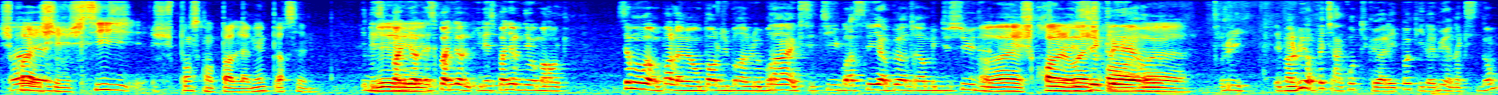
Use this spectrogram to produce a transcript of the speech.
Je crois, Ouais. je- si, je pense qu'on parle de la même personne. Il est Le- espagnol, espagnol, il est espagnol né au Maroc. C'est bon, ouais, on parle, on parle du brun. Le brun avec ses petits bracelets un peu Amérique du Sud. Ouais, je crois, les ouais, je éclairs, crois, euh, ouais. Lui. Et ben lui, en fait, il raconte qu'à l'époque, il a eu un accident.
